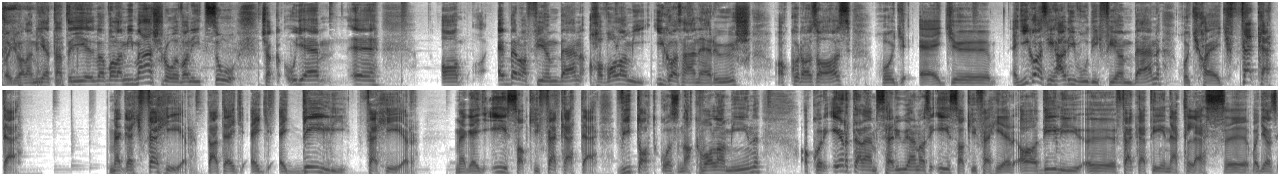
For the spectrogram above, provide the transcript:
Vagy valami, tehát valami másról van itt szó. Csak ugye... Ö, a, ebben a filmben, ha valami igazán erős, akkor az az, hogy egy, egy igazi hollywoodi filmben, hogyha egy fekete meg egy fehér, tehát egy, egy, egy déli fehér, meg egy északi fekete vitatkoznak valamin, akkor értelemszerűen az északi fehér, a déli ö, feketének lesz, vagy az,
